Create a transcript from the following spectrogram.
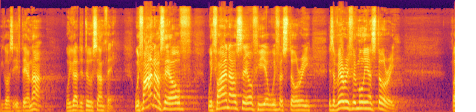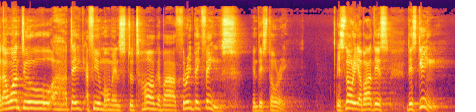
Because if they're not, we got to do something. We find ourselves, we find ourselves here with a story. It's a very familiar story. But I want to uh, take a few moments to talk about three big things in this story. A story about this, this king.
